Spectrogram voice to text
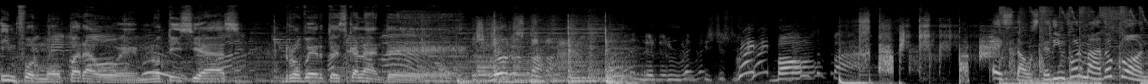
Informó para OEM Noticias Roberto Escalante. Está usted informado con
